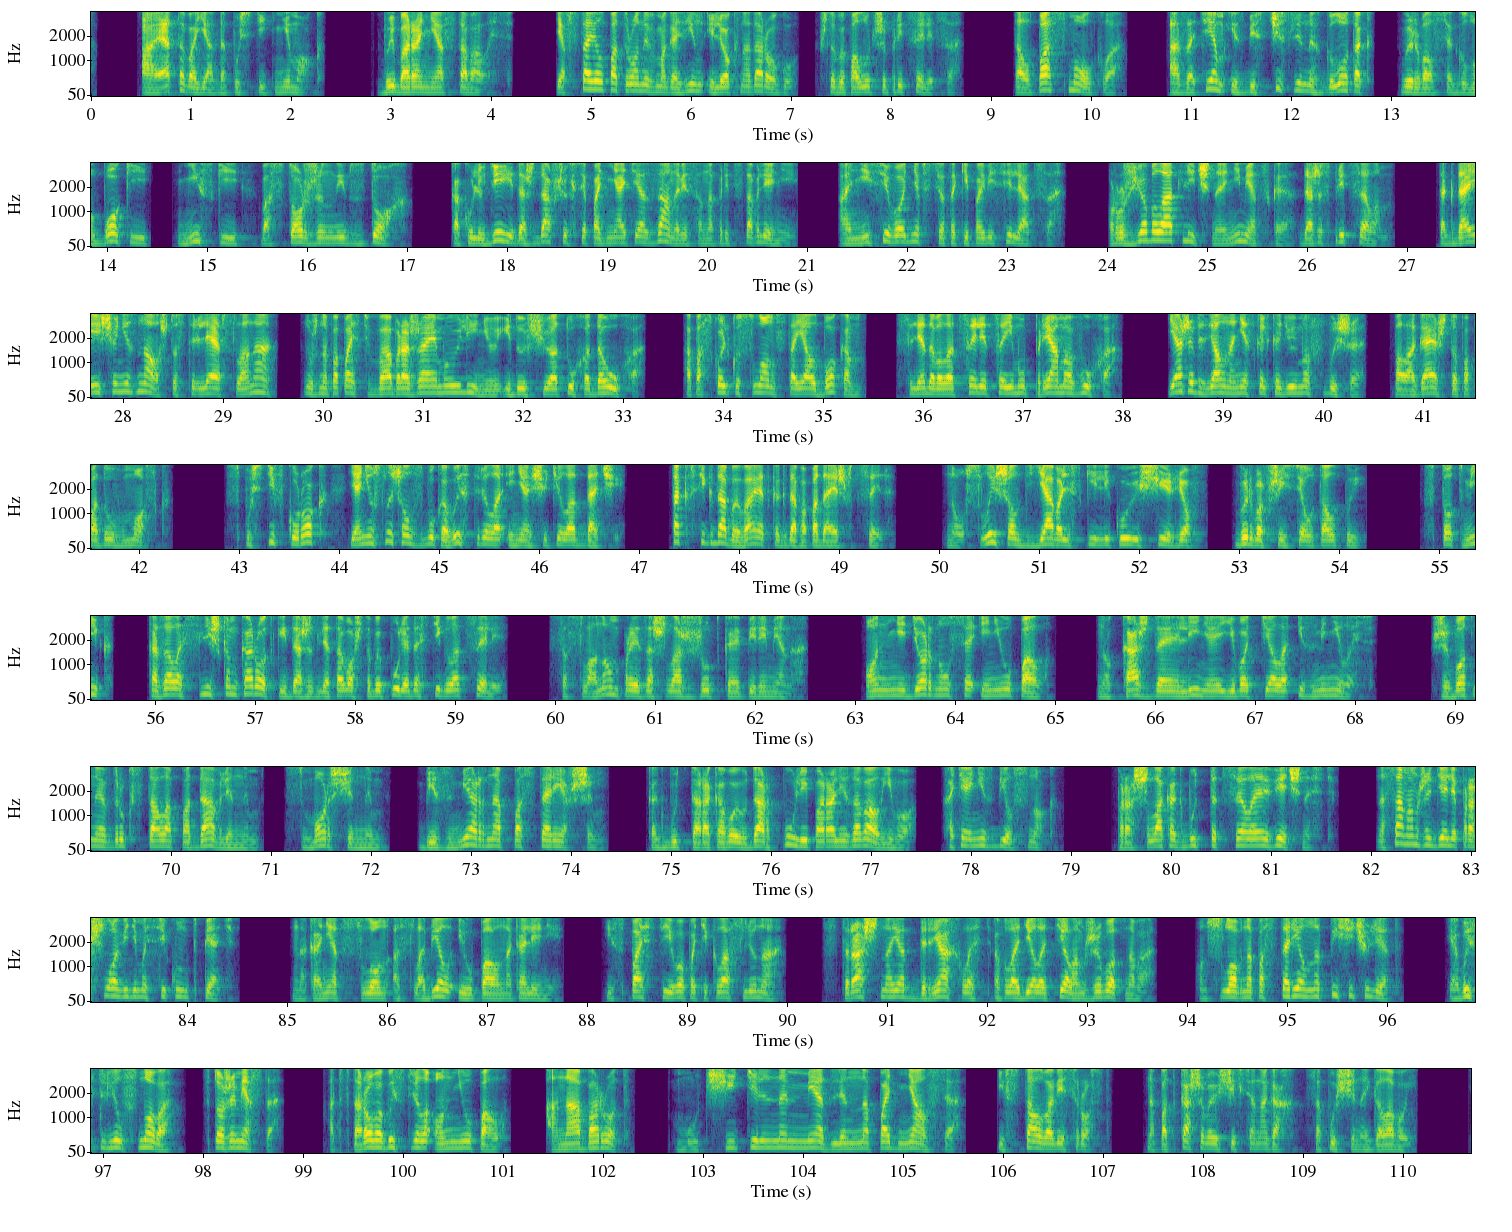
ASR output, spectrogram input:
а этого я допустить не мог. Выбора не оставалось. Я вставил патроны в магазин и лег на дорогу, чтобы получше прицелиться. Толпа смолкла, а затем из бесчисленных глоток вырвался глубокий, низкий, восторженный вздох, как у людей, дождавшихся поднятия занавеса на представлении. Они сегодня все-таки повеселятся. Ружье было отличное, немецкое, даже с прицелом. Тогда я еще не знал, что стреляя в слона, нужно попасть в воображаемую линию, идущую от уха до уха. А поскольку слон стоял боком, следовало целиться ему прямо в ухо. Я же взял на несколько дюймов выше, полагая, что попаду в мозг. Спустив курок, я не услышал звука выстрела и не ощутил отдачи. Так всегда бывает, когда попадаешь в цель. Но услышал дьявольский ликующий рев, вырвавшийся у толпы. В тот миг казалось слишком короткий даже для того, чтобы пуля достигла цели. Со слоном произошла жуткая перемена. Он не дернулся и не упал, но каждая линия его тела изменилась. Животное вдруг стало подавленным, сморщенным, безмерно постаревшим, как будто роковой удар пули парализовал его, хотя и не сбил с ног. Прошла как будто целая вечность. На самом же деле прошло, видимо, секунд пять. Наконец слон ослабел и упал на колени. Из пасти его потекла слюна. Страшная дряхлость овладела телом животного. Он словно постарел на тысячу лет. Я выстрелил снова, в то же место. От второго выстрела он не упал, а наоборот, мучительно медленно поднялся и встал во весь рост, на подкашивающихся ногах с опущенной головой.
